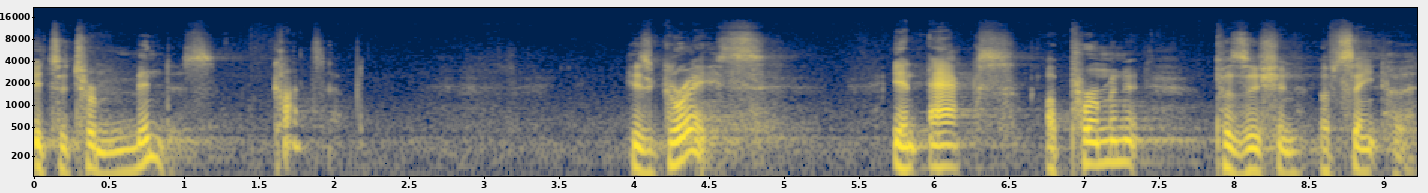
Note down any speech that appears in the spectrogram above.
It's a tremendous concept. His grace enacts a permanent position of sainthood.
